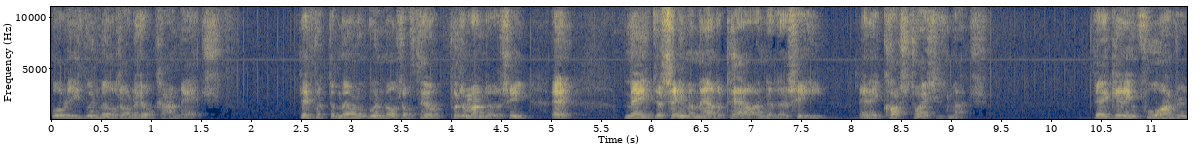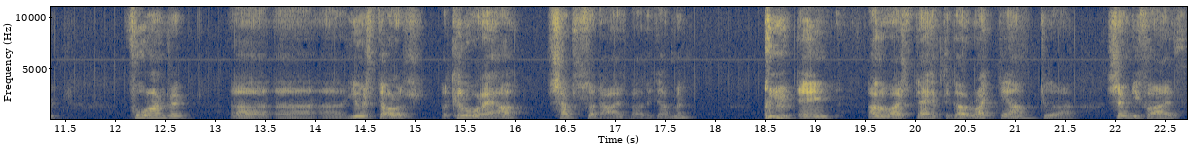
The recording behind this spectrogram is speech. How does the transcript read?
All these windmills on the hill can't match. They put the mill- windmills off the hill, put them under the sea, and made the same amount of power under the sea, and it costs twice as much. They're getting 400, 400 uh, uh, uh, US dollars a kilowatt hour, subsidised by the government, and otherwise they have to go right down to uh, 75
